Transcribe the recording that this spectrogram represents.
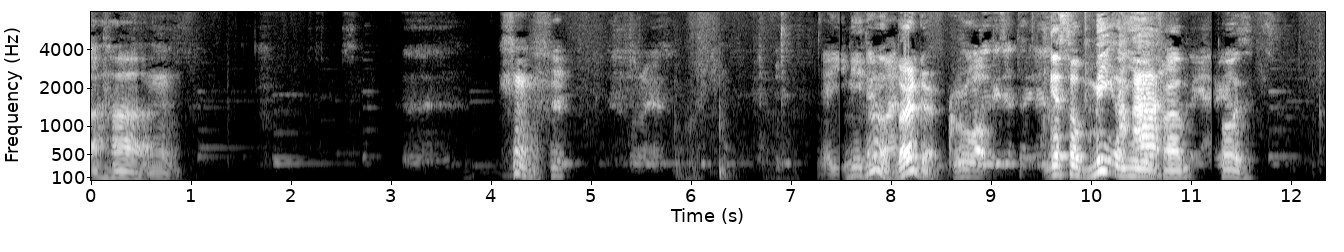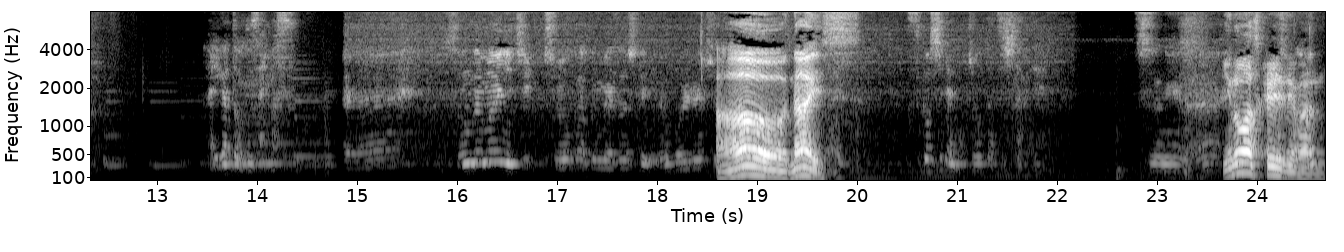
Uh-huh. Mm. Yeah, you need no, it, burger. Grow up. Get some meat on you, ah. fam. Pause. Oh, nice. You know what's crazy, man?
